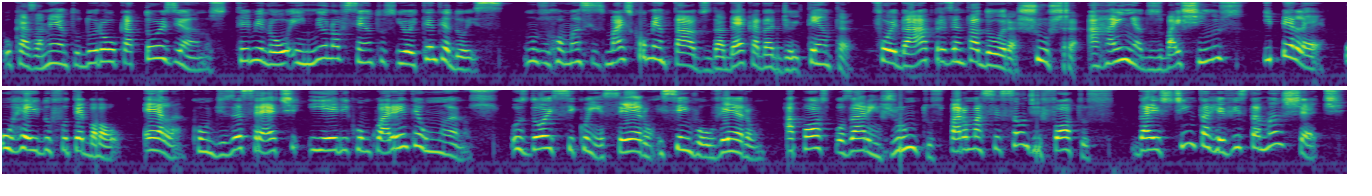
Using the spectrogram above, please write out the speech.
O casamento durou 14 anos, terminou em 1982. Um dos romances mais comentados da década de 80 foi da apresentadora Xuxa, a rainha dos baixinhos, e Pelé, o rei do futebol. Ela com 17 e ele com 41 anos. Os dois se conheceram e se envolveram após posarem juntos para uma sessão de fotos da extinta revista Manchete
